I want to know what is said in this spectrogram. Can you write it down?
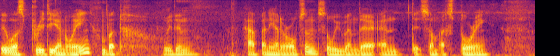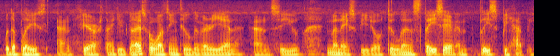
it was pretty annoying but we didn't have any other option so we went there and did some exploring with the place and here thank you guys for watching till the very end and see you in my next video till then stay safe and please be happy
